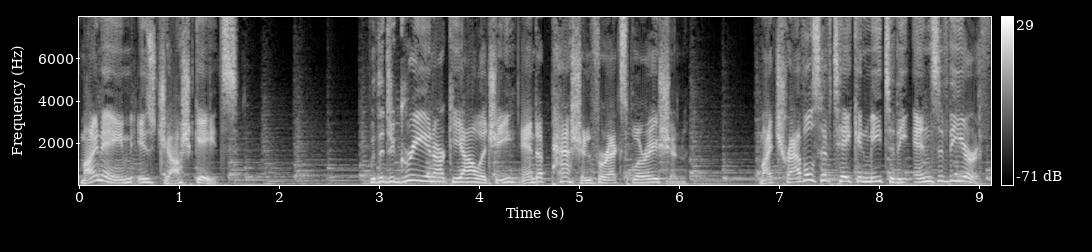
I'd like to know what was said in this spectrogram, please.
My name is Josh Gates. With a degree in archaeology and a passion for exploration, my travels have taken me to the ends of the earth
